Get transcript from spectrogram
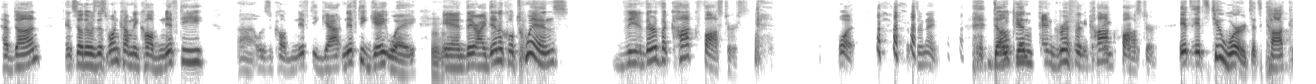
have done. And so there was this one company called Nifty. Uh, what is it called? Nifty Ga- Nifty Gateway, Mhm. and they're identical twins. The, they're the Cock Fosters. what? What's their name? Duncan. and Griffin Cock Foster. It's it's two words. It's cock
